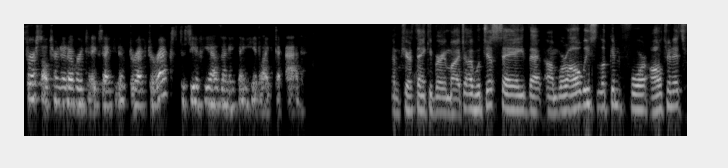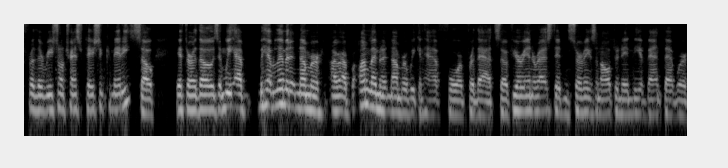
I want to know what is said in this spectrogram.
first I'll turn it over to Executive Director Rex to see if he has anything he'd like to add. Madam Chair, thank you very much. I will just say that um, we're always looking for alternates for the Regional Transportation Committee. So if there are those, and we have, we have limited number, or unlimited number we can have for, for that. So if you're interested in serving as an alternate in the event that we're,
